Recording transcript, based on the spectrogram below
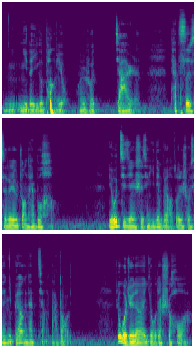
你你的一个朋友或者说家人，他此时此刻这个状态不好，有几件事情一定不要做。就首先你不要跟他讲大道理，就我觉得有的时候啊，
